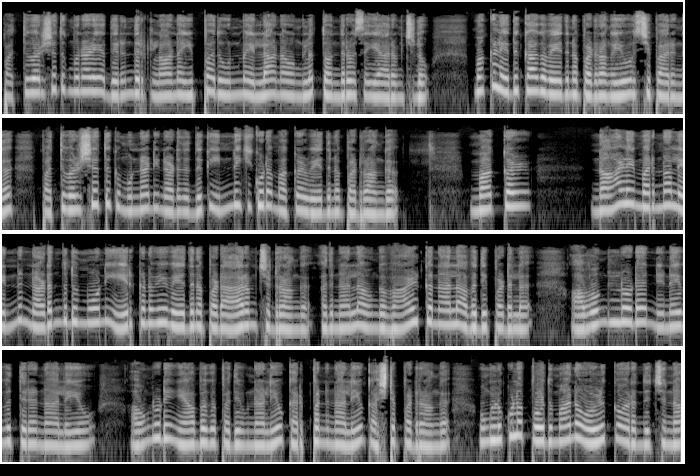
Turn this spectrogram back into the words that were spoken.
பத்து வருஷத்துக்கு முன்னாடி அது இருந்திருக்கலாம். ஆனால் இப்போ அது உண்மை இல்லை ஆனால் அவங்கள தொந்தரவு செய்ய ஆரம்பிச்சிடும். மக்கள் எதுக்காக வேதனைப்படுறாங்க? யோசிச்சு பாருங்க. பத்து வருஷத்துக்கு முன்னாடி நடந்ததுக்கு இன்னைக்கு கூட மக்கள் வேதனைப்படுறாங்க. மக்கள் நாளை மறுநாள் என்ன நடந்துடுமோன்னு ஏற்கனவே வேதனைப்பட ஆரம்பிச்சிடுறாங்க. அதனால அவங்க வாழ்க்கைனால அவதிப்படலை. அவங்களோட நினைவு திறனாலையும் அவங்களுடைய ஞாபக பதிவுனாலையும் கற்பனைனாலையும் கஷ்டப்படுறாங்க. உங்களுக்குள்ள போதுமான ஒழுக்கம் இருந்துச்சுன்னா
